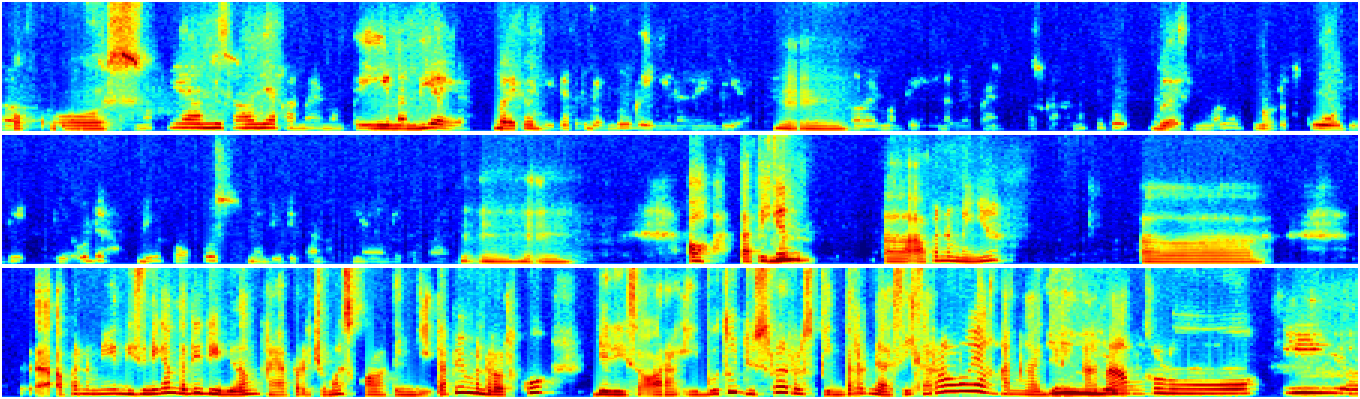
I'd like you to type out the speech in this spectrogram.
eh, fokus anaknya misalnya karena emang keinginan dia ya. Balik lagi dia tergantung keinginannya dia. Mm-mm. Kalau emang keinginannya pengen fokus ke anak itu blessing banget menurutku. Jadi ya udah dia fokus mendidik anaknya gitu kan. Mm-mm, mm-mm. oh tapi kan Cuman eh, apa namanya eh apa namanya di sini kan tadi dibilang kayak percuma sekolah tinggi tapi menurutku jadi seorang ibu tuh justru harus pinter gak sih karena lo yang akan ngajarin Iya. anak lu iya.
